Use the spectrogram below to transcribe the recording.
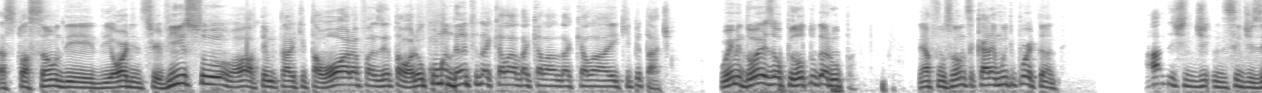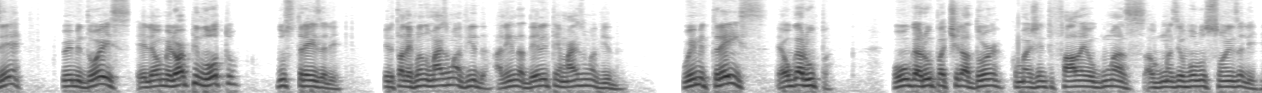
a situação de, de ordem de serviço, ó, tem que estar aqui tal hora, fazer tal hora. É o comandante daquela, daquela, daquela equipe tática. O M2 é o piloto do garupa. Né? A função desse cara é muito importante. Há de, de se dizer que o M2 ele é o melhor piloto dos três ali. Ele está levando mais uma vida. Além da dele, ele tem mais uma vida. O M3 é o garupa. Ou o garupa atirador, como a gente fala em algumas, algumas evoluções ali.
